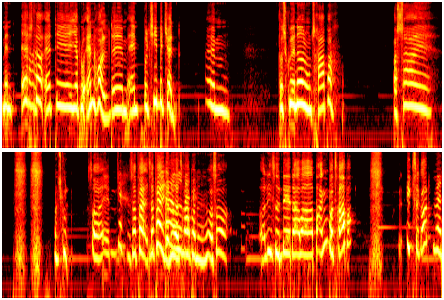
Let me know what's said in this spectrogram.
Men efter at øh, jeg blev anholdt øh, af en politibetjent, øh, der skulle jeg ned ad nogle trapper. Og så... Øh, undskyld. Så, øh, så, fald, så faldt jeg ned ad trapperne, og så... Og lige siden det, der var bange for trapper. Ikke så godt. Men,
